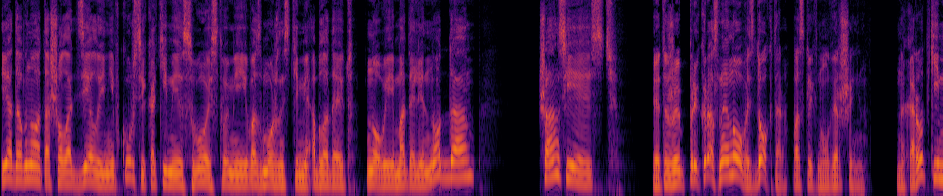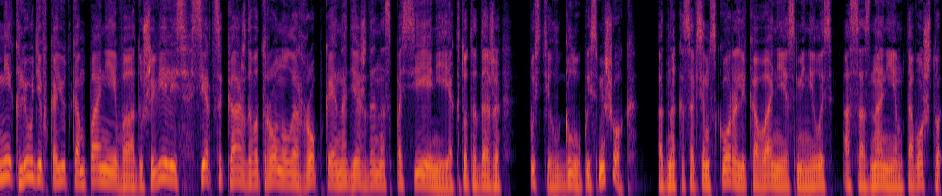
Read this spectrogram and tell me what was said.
Я давно отошел от дела и не в курсе, какими свойствами и возможностями обладают новые модели, но да, шанс есть». «Это же прекрасная новость, доктор!» — воскликнул Вершинин. На короткий миг люди в кают-компании воодушевились, сердце каждого тронула робкая надежда на спасение, кто-то даже пустил глупый смешок. Однако совсем скоро ликование сменилось осознанием того, что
